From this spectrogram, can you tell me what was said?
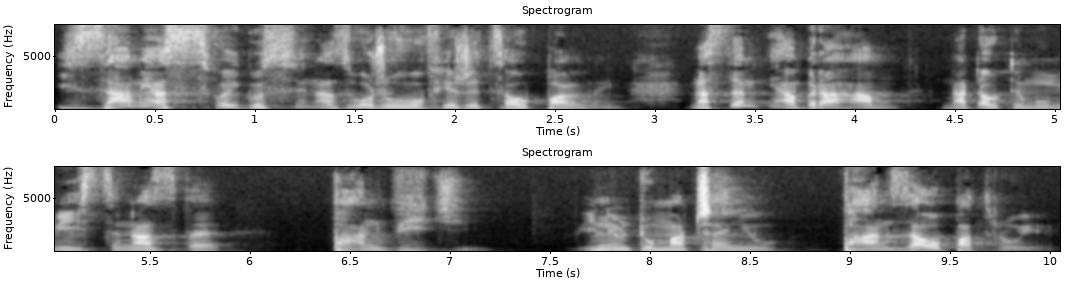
i zamiast swojego syna złożył w ofierze całopalnej. Następnie Abraham nadał temu miejsce nazwę Pan widzi. W innym tłumaczeniu Pan zaopatruje.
